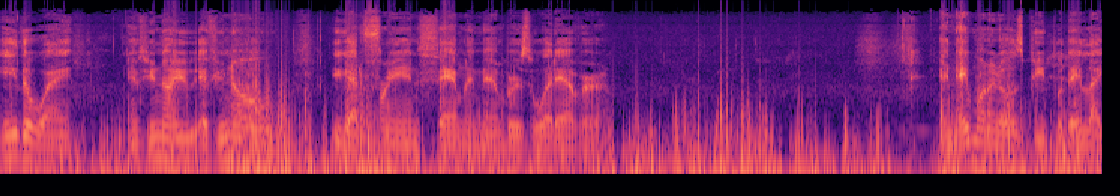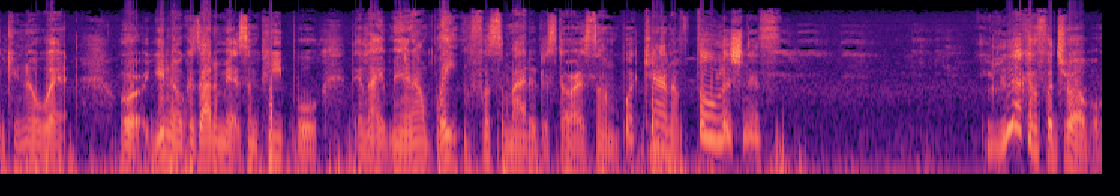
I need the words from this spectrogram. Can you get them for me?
Either way, if you know you, if you know you got a friend, family members, whatever, and they one of those people, they like, you know what, or you know, because I've met some people, they're like, man, I'm waiting for somebody to start something. What kind of foolishness? You're looking for trouble.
